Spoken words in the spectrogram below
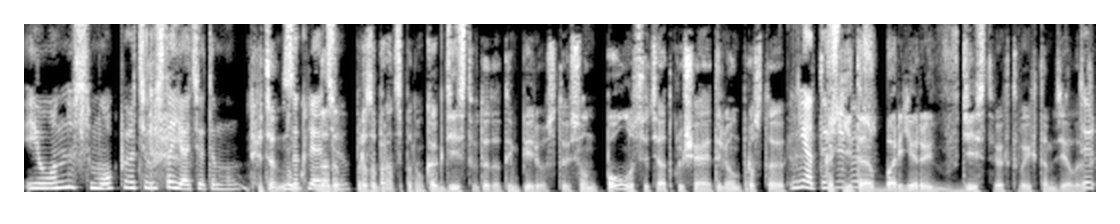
И он смог противостоять этому Хотя, ну, заклятию. надо разобраться потом, как действует этот империус. То есть он полностью тебя отключает, или он просто какие-то живешь, барьеры в действиях твоих там делает? ты,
